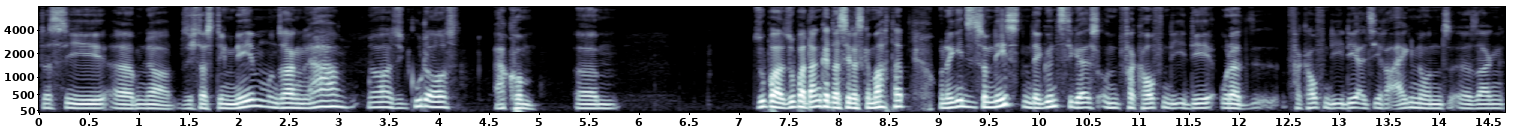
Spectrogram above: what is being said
dass sie ähm, ja, sich das Ding nehmen und sagen, ja, ja, sieht gut aus. Ja, komm. Ähm, super, super, danke, dass ihr das gemacht habt. Und dann gehen sie zum nächsten, der günstiger ist und verkaufen die Idee oder äh, verkaufen die Idee als ihre eigene und äh, sagen,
